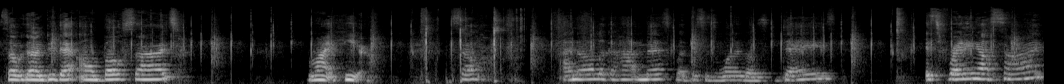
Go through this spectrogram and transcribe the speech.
So we're going to do that on both sides right here. So I know I look a hot mess, but this is one of those days. It's raining outside,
